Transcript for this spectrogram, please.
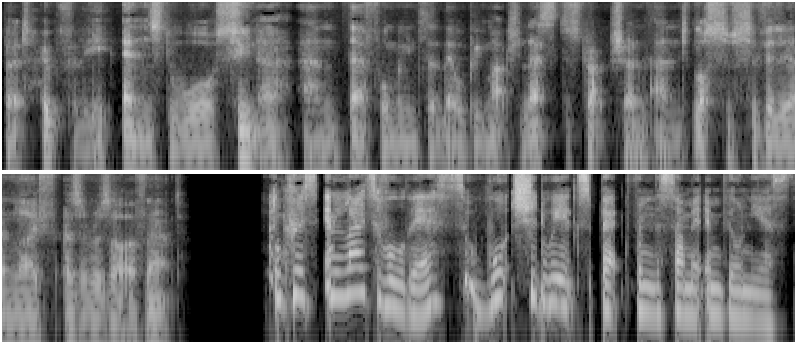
but hopefully ends the war sooner and therefore means that there will be much less destruction and loss of civilian life as a result of that. And Chris, in light of all this, what should we expect from the summit in Vilnius?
